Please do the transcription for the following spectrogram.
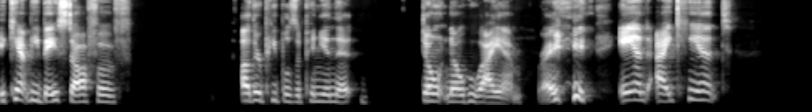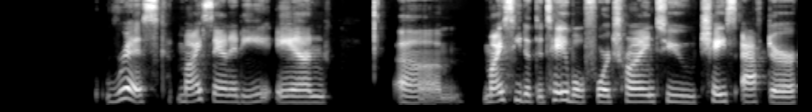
it can't be based off of other people's opinion that don't know who i am right? And i can't risk my sanity and um, my seat at the table for trying to chase after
